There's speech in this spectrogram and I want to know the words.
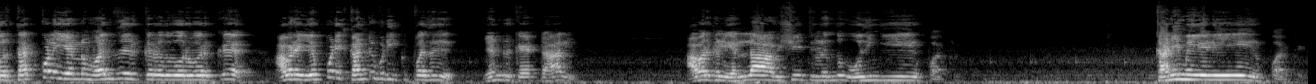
ஒரு தற்கொலை எண்ணம் வந்து இருக்கிறது ஒருவருக்கு அவரை எப்படி கண்டுபிடிப்பது என்று கேட்டால் அவர்கள் எல்லா விஷயத்திலிருந்து ஒதுங்கியே இருப்பார்கள். தனிமையிலேயே இருப்பார்கள்.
